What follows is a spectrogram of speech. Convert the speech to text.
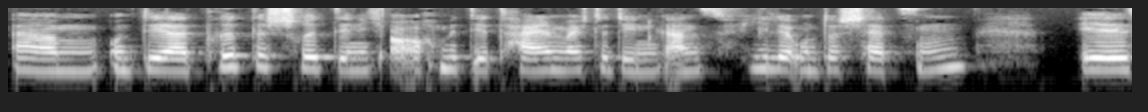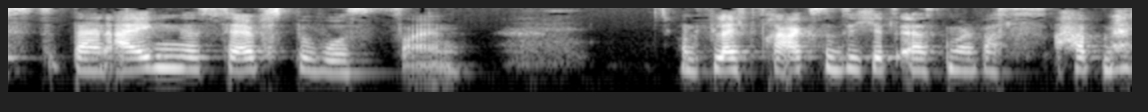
Ähm, und der dritte Schritt, den ich auch mit dir teilen möchte, den ganz viele unterschätzen, ist dein eigenes Selbstbewusstsein. Und vielleicht fragst du dich jetzt erstmal, was hat mein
